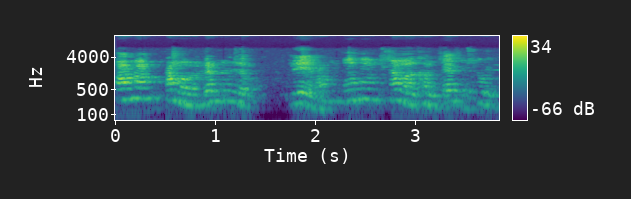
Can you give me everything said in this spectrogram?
Uh-huh, I'm gonna definitely do. Yeah. Mm-hmm, I'm gonna come test it too.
